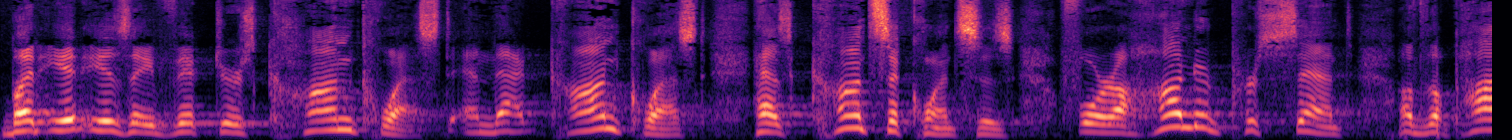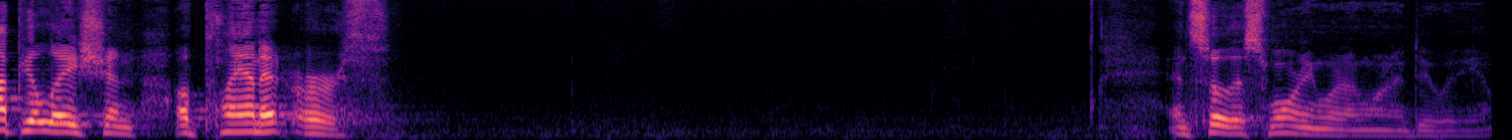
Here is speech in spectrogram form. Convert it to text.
But it is a victor's conquest, and that conquest has consequences for 100% of the population of planet Earth. And so this morning, what I want to do with you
